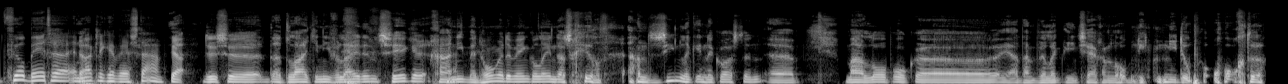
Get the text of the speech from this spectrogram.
veel beter en makkelijker weer staan. Ja, dus eh, dat laat je niet verleiden. Zeker, ga niet met honger de winkel in. Dat scheelt aanzienlijk in de kosten. Eh, maar loop ook, eh, ja, dan wil ik niet zeggen, loop niet, niet op ooghoogte,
